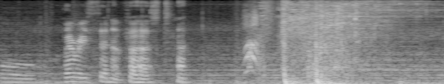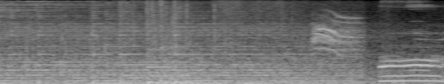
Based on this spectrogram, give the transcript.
Oh, very thin at first. oh.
